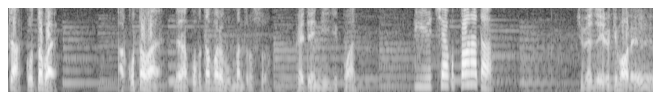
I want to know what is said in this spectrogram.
자, 꽃다발. 아, 꽃다발. 근데 난 꽃다발을 못 만들었어. 배드엔딩이겠구만. 이 유치하고 뻔하다. 주면서 이렇게 말해.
